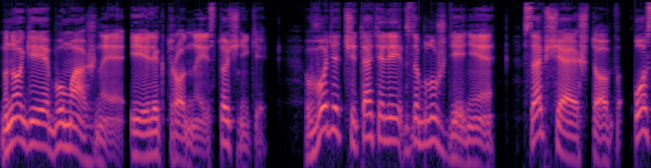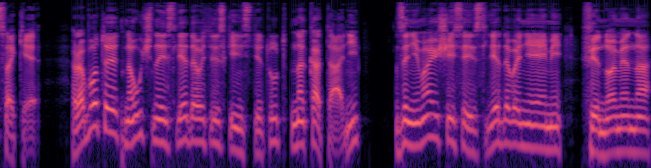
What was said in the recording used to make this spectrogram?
Многие бумажные и электронные источники вводят читателей в заблуждение, сообщая, что в Осаке работает научно-исследовательский институт на Катани, занимающийся исследованиями феномена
